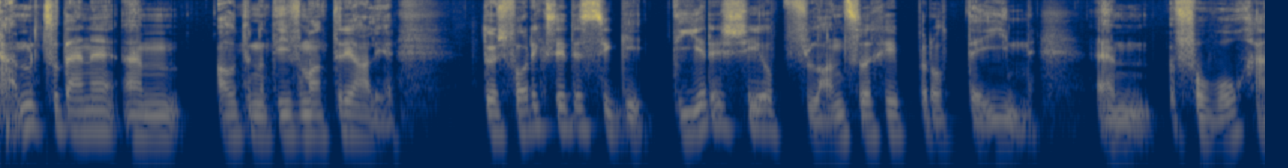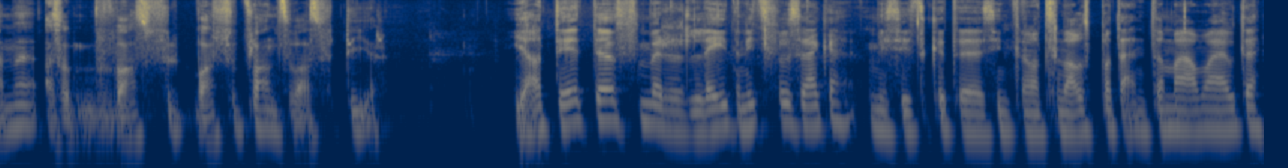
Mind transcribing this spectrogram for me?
Kommen wir zu diesen ähm, alternativen Materialien. Du hast vorhin gesehen, es sind tierische und pflanzliche Proteine. Ähm, von wo kommen, also was für, was für Pflanzen, was für Tiere? Ja, dort dürfen wir leider nicht zu viel sagen. Wir sind gerade ein internationales Patent am anmelden.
